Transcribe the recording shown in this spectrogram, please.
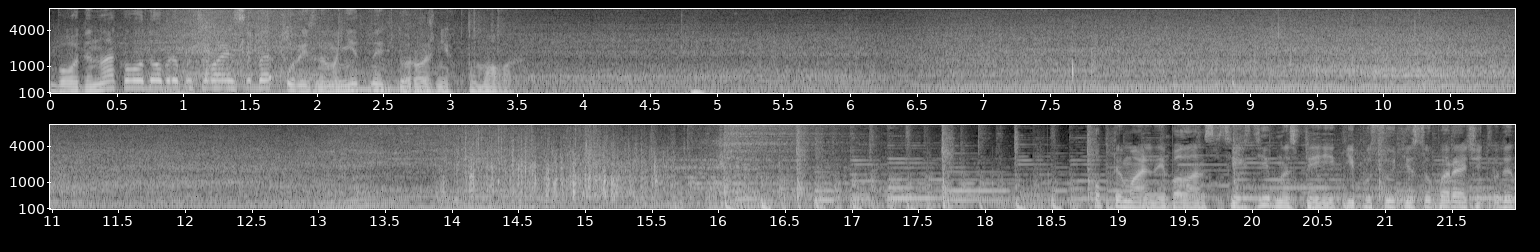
бо одинаково добре почуває себе у різноманітних дорожніх умовах. Оптимальний баланс всіх здібностей, які по суті суперечать один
